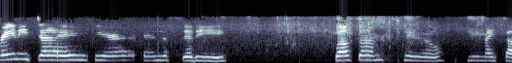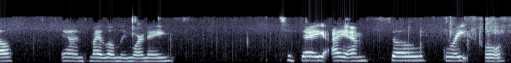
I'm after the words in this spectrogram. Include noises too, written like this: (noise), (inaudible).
rainy day here in the city. Welcome to me, myself, and my lonely mornings. Today, I am so grateful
